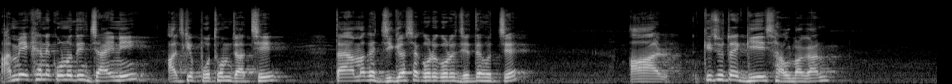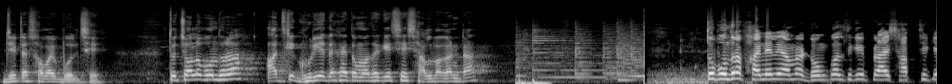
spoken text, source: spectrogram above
আমি এখানে কোনো দিন যাইনি, আজকে প্রথম যাচ্ছি, তাই আমাকে জিজ্ঞাসা করে করে যেতে হচ্ছে। আর কিছুটা গিয়েই শালবাগান, যেটা সবাই বলছে। তো চলো বন্ধুরা, আজকে ঘুরিয়ে দেখায় তোমাদেরকে সেই শালবাগানটা। তো বন্ধুরা ফাইনালি আমরা ডোমকল থেকে প্রায় সাত থেকে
